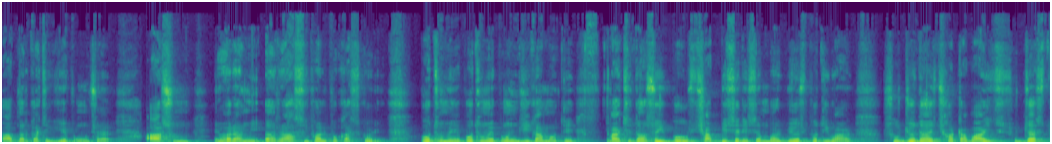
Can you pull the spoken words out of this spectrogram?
আপনার কাছে গিয়ে পৌঁছায়। আসুন, এবার আমি রাশিফল প্রকাশ করি। প্রথমে প্রথমে পঞ্জিকা মতে আজ দশই পৌষ, ছাব্বিশে ডিসেম্বর, বৃহস্পতিবার, সূর্যোদয় ছটা বাইশ, সূর্যাস্ত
